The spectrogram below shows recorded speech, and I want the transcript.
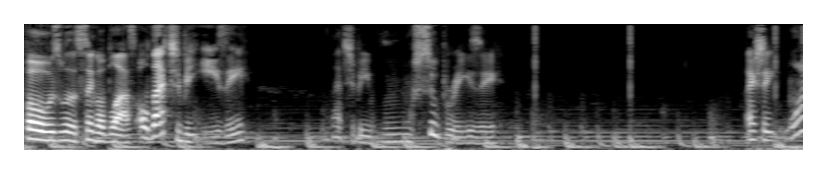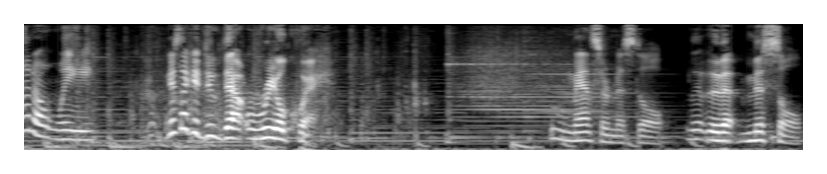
foes with a single blast. Oh, that should be easy. That should be super easy. Actually, why don't we... I guess I could do that real quick. Ooh, Mancer Missile. That missile.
